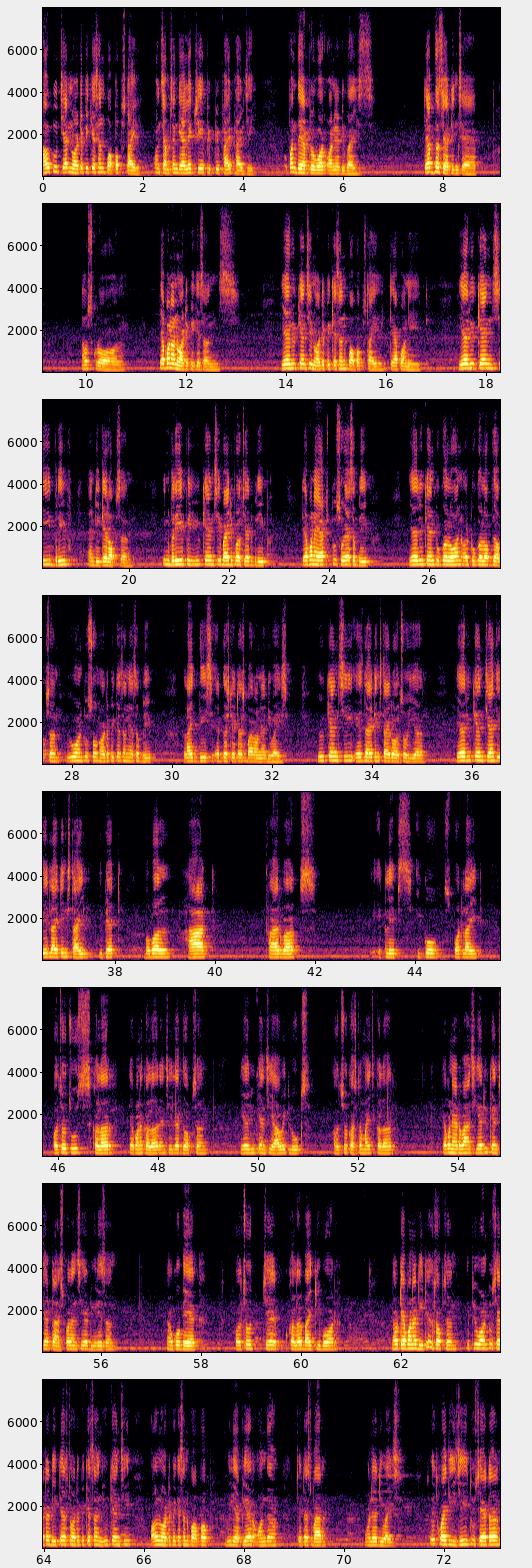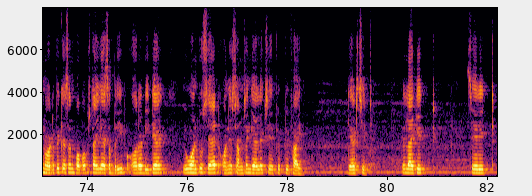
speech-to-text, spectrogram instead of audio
How to change notification pop-up style on Samsung Galaxy A55 5G. Open the app drawer on your device. Tap the settings app. Now scroll. Tap on notifications. Here you can see notification pop-up style. Tap on it. Here you can see brief and detail option. In brief you can see by default set brief. Tap on apps to show as a brief. Here you can toggle on or toggle off the option. You want to show notification as a brief like this at the status bar on your device. You can see edge lighting style also here. Here you can change edge lighting style, effect, bubble, heart, fireworks, eclipse, echo, spotlight. Also choose color, tap on a color and select the option. Here you can see how it looks. Also customize color. Tap on advanced. Here you can set transparency or duration. Now go back. Also check color by keyword. Now tap on a details option. If you want to set a details notification you can see all notification pop-up will appear on the status bar on your device. So it's quite easy to set a notification pop-up style as a brief or a detail you want to set on a Samsung Galaxy A55 that's it. If you like it share it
